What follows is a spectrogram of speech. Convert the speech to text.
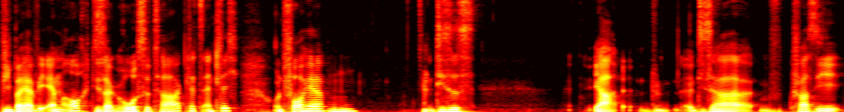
wie bei der WM auch, dieser große Tag letztendlich. Und vorher Mhm. dieses, ja, dieser quasi,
